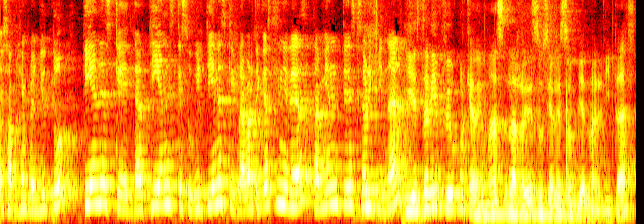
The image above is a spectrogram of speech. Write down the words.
o sea, por ejemplo, en YouTube tienes que editar, tienes que subir, tienes que grabar, te quedas sin ideas, también tienes que ser original. Y está bien feo porque además las redes sociales son bien malditas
